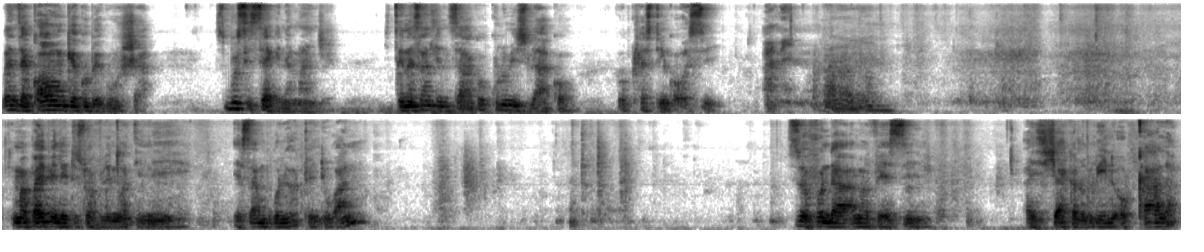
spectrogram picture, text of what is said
wenze konke kube kusha. Sibusiseke namanje. Sigcina esandleni sakho ukhuluma izwi lakho uKristu inkosi. Amen. Amabhayibheli ethu siwavula encwadini yesambulo 21 sizofunda amavesi ayisishaka lombili okuqala.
